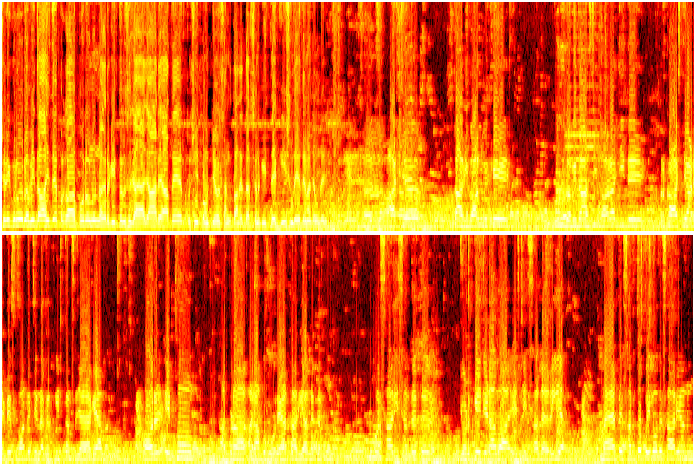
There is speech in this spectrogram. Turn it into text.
ਸ੍ਰੀ ਗੁਰੂ ਰਵਿਦਾਸ ਜੀ ਦੇ ਪ੍ਰਕਾਸ਼ ਪੁਰਬ ਨੂੰ ਨਗਰ ਕੀਰਤਨ ਸਜਾਇਆ ਜਾ ਰਿਹਾ ਤੇ ਤੁਸੀਂ ਪਹੁੰਚੇ ਹੋ ਸੰਗਤਾਂ ਦੇ ਦਰਸ਼ਨ ਕੀਤੇ, ਕੀ ਸੰਦੇਸ਼ ਦੇਣਾ ਚਾਹੁੰਦੇ ਜੀ? ਅੱਜ ਧਾਰੀਵਾਲ ਵਿਖੇ ਗੁਰੂ ਰਵਿਦਾਸ ਜੀ ਮਹਾਰਾਜ ਜੀ ਦੇ ਪ੍ਰਕਾਸ਼ ਦਿਹਾੜੇ ਦੇ ਸੰਬੰਧ 'ਚ ਨਗਰ ਕੀਰਤਨ ਸਜਾਇਆ ਗਿਆ ਵਾ ਔਰ ਇੱਥੋਂ ਆਪਣਾ ਆਰੰਭ ਹੋ ਰਿਹਾ ਧਾਰੀਵਾਲ ਨਗਰ ਤੋਂ ਔਰ ਸਾਰੀ ਸੰਗਤ ਜੁੜ ਕੇ ਜਿਹੜਾ ਵਾ ਇਸ 'ਚ ਹਿੱਸਾ ਲੈ ਰਹੀ ਆ। ਮੈਂ ਤੇ ਸਭ ਤੋਂ ਪਹਿਲਾਂ ਤੇ ਸਾਰਿਆਂ ਨੂੰ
